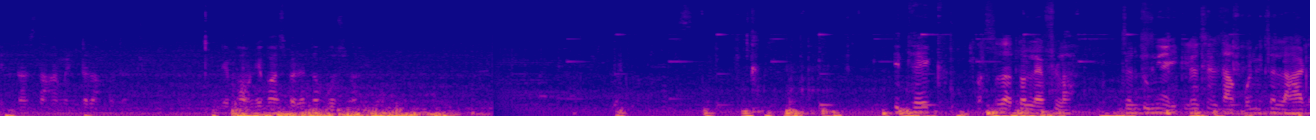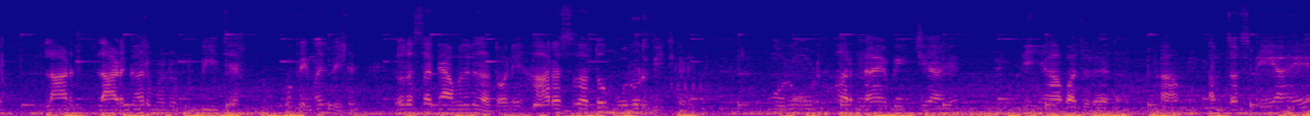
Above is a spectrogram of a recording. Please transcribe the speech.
एक तास दहा मिनटं दाखवत आहे ते पावणे पाच पर्यंत इथे एक असं जातो लेफ्टला जर तुम्ही ऐकलं असेल दापोलीचं लाड लाड लाडघर म्हणून बीच आहे. खूप फेमस बीच आहे. तो रस्ता त्यामध्ये जातो आणि हा रस्ता जातो मुरुड बीचकडे मुरुड हरनाय बीच जे आहे ती ह्या बाजूला येतात आम- आमचा स्टे आहे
